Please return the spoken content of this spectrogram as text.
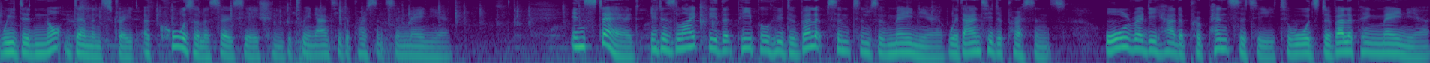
we did not demonstrate a causal association between antidepressants and mania. Instead, it is likely that people who develop symptoms of mania with antidepressants already had a propensity towards developing mania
